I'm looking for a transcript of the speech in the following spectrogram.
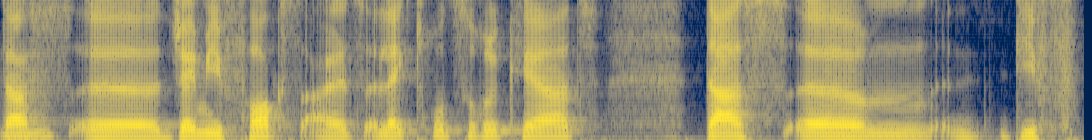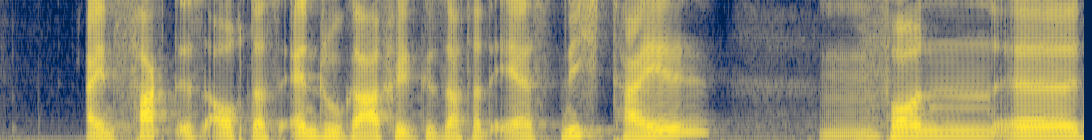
dass äh, Jamie Foxx als Elektro zurückkehrt, dass ähm, die, ein Fakt ist auch, dass Andrew Garfield gesagt hat, er ist nicht Teil von äh,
